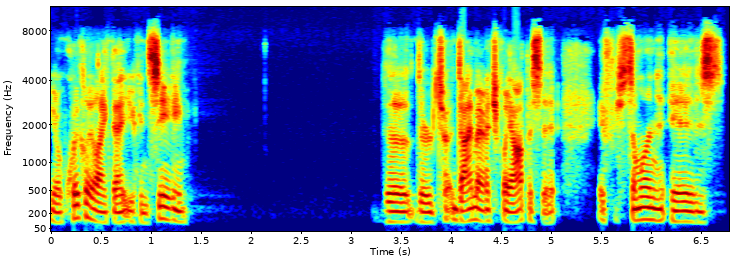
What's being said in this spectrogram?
you know quickly like that, you can see the they're diametrically opposite. If someone is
